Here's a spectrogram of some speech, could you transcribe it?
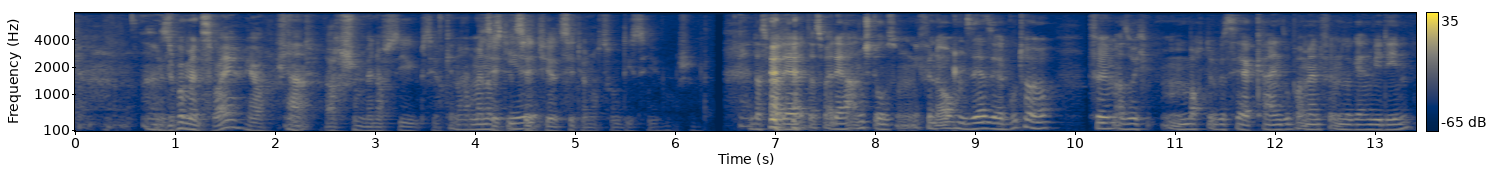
Superman 2? Ja, stimmt. Ja. Ach, schon Man of Steel gibt's ja. Genau, Man of Steel. Zählt, zählt, zählt ja noch zum DC, stimmt. Das war der, das war der Anstoß. Und ich finde auch ein sehr, sehr guter Film. Also ich mochte bisher keinen Superman-Film so gern wie den.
